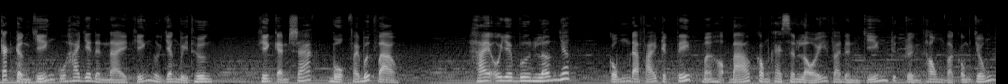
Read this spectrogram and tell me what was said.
Các trận chiến của hai gia đình này khiến người dân bị thương, khiến cảnh sát buộc phải bước vào. Hai Oyabun lớn nhất cũng đã phải trực tiếp mở họp báo công khai xin lỗi và đình chiến trước truyền thông và công chúng.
